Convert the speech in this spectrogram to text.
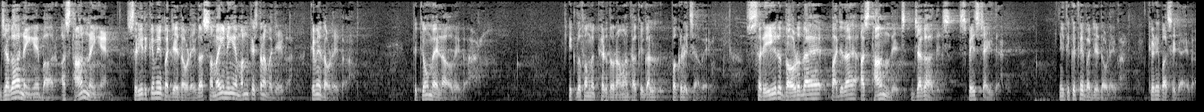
ਜਗ੍ਹਾ ਨਹੀਂ ਹੈ ਬਾਹਰ, ਅਸਥਾਨ ਨਹੀਂ ਹੈ। ਸਰੀਰ ਕਿਵੇਂ ਭੱਜੇ ਦੌੜੇਗਾ ਸਮਾਂ ਹੀ ਨਹੀਂ ਹੈ ਮਨ ਕਿਸ ਤਰ੍ਹਾਂ ਭਜੇਗਾ ਕਿਵੇਂ ਦੌੜੇਗਾ ਤੇ ਕਿਉਂ ਮੈਲਾ ਹੋਵੇਗਾ ਇੱਕ ਦਫਾ ਮੈਂ ਫਿਰ ਦੁਹਰਾਵਾਂ ਤਾਂ ਕਿ ਗੱਲ ਪਕੜੇ ਚਾਵੇ ਸਰੀਰ ਦੌੜਦਾ ਹੈ ਭੱਜਦਾ ਹੈ ਅਸਥਾਨ ਦੇ ਵਿੱਚ ਜਗ੍ਹਾ ਦੇ ਵਿੱਚ ਸਪੇਸ ਚਾਹੀਦਾ ਨਹੀਂ ਤੇ ਕਿੱਥੇ ਭੱਜੇ ਦੌੜੇਗਾ ਕਿਹੜੇ ਪਾਸੇ ਜਾਏਗਾ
